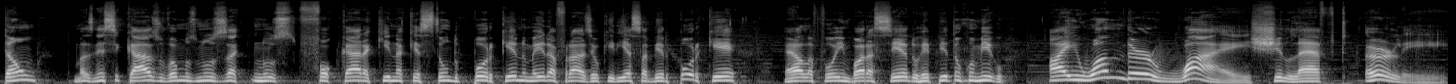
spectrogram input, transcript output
Então, mas nesse caso, vamos nos, nos focar aqui na questão do porquê no meio da frase. Eu queria saber por que ela foi embora cedo. Repitam comigo. I wonder why she left early.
